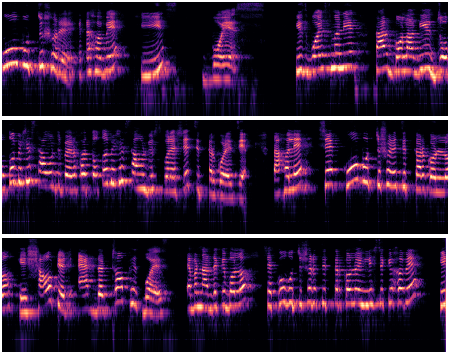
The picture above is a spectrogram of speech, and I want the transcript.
খুব উচ্চ স্বরে, এটা হবে হিজ ভয়েস হিজ ভয়েস মানে তার গলা দিয়ে যত বেশি সাউন্ড বের হয়, তত বেশি সাউন্ড ইউজ করে সে চিৎকার করেছে। তাহলে সে খুব উচ্চ স্বরে চিৎকার করল। He shouted at the top his voice এবার না দেখে বলো, সে খুব উচ্চ স্বরে চিৎকার করল ইংলিশে কি হবে? He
